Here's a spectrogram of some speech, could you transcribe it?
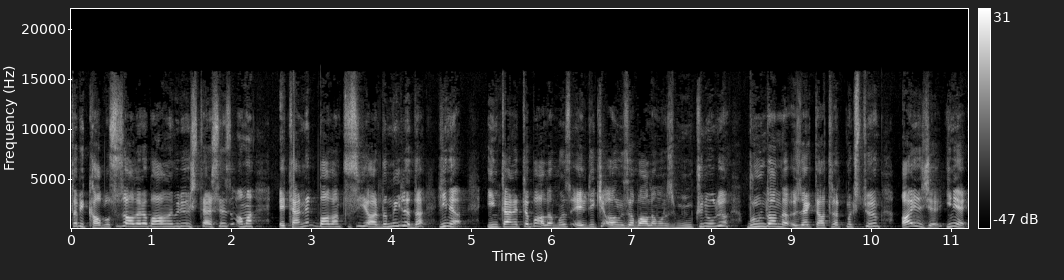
Tabi kablosuz ağlara bağlanabiliyor isterseniz ama Ethernet bağlantısı yardımıyla da yine internete bağlamanız, evdeki ağınıza bağlamanız mümkün oluyor. Bundan da özellikle hatırlatmak istiyorum. Ayrıca yine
